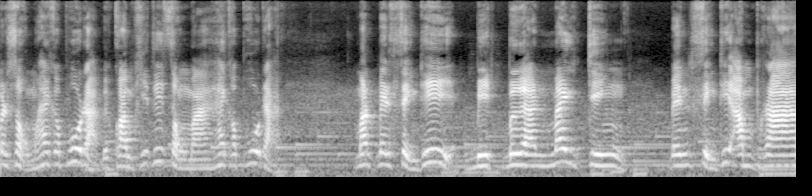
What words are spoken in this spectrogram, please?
มันส่งมาให้เขาพูดอะเป็นความคิดที่ส่งมาให้เขาพูดอะมันเป็นสิ่งที่บิดเบือนไม่จริง เป็นสิ่งที่อำพราง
